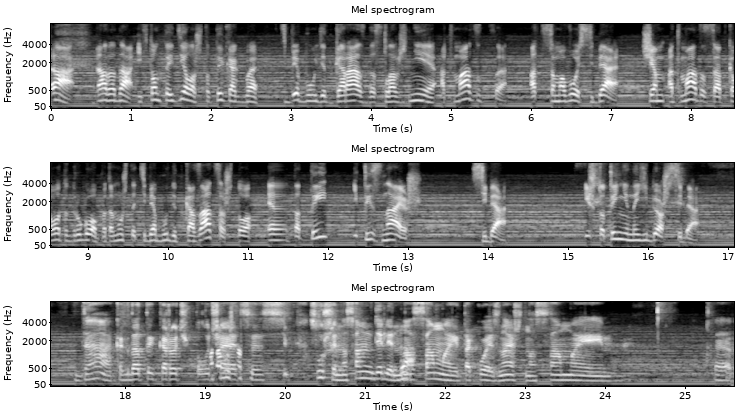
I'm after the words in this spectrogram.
Да, да, да, да. И в том-то и дело, что ты как бы тебе будет гораздо сложнее отмазаться от самого себя, чем отмазаться от кого-то другого, потому что тебе будет казаться, что это ты, и ты знаешь себя, и что ты не наебешь себя. Да, когда ты, короче, получается... си- Слушай, на самом деле, Да. на самой такой, знаешь, на самой э,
